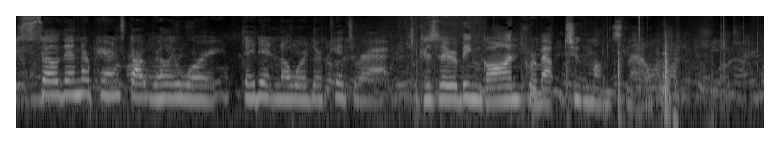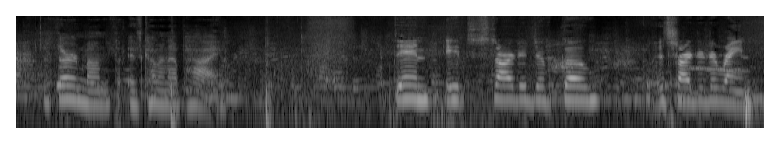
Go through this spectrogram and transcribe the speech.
so then their parents got really worried. They didn't know where their kids were at. Because they were being gone for about two months now. The third month is coming up high. Then it started to go, it started to rain.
